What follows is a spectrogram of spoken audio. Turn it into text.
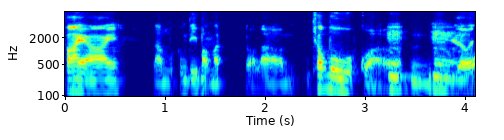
FireEye là một công ty bảo mật gọi là chóp bu của ừ. thế giới.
